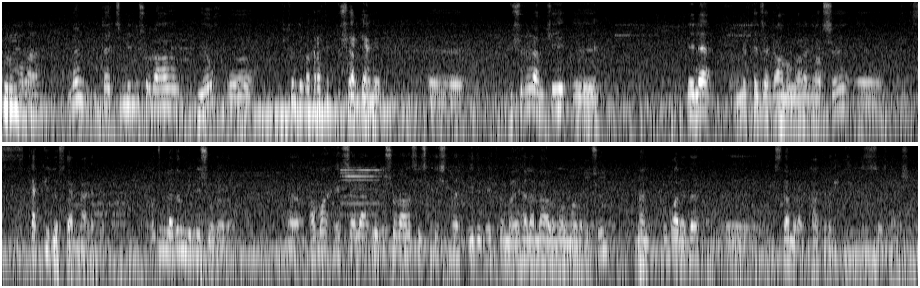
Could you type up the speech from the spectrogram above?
Qurum olaraq. Mən təkcə Milli Şuranın yox, e, bütün demokratik düşərgənin e, düşünürəm ki, e, belə mürtəcə qanunlara qarşı təpki göstərməlidir. O cümlədən Milli Şurada. Amma heç hələ Milli Şuranın seçkidə iştirak edib etməməyi hələ məlum olmadığı üçün Ben bu barada e, istemiyorum konkret sözler.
